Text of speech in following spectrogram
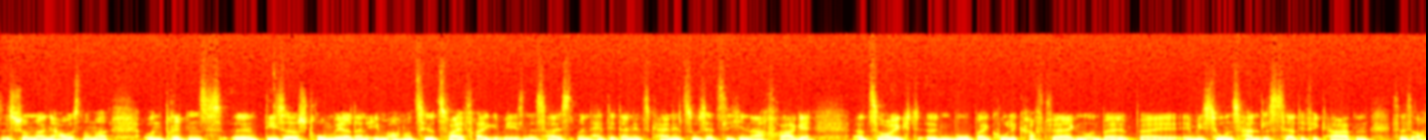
ist schon mal eine Hausnummer. Und drittens, äh, dieser Strom wäre dann eben auch noch CO2-frei gewesen. Das heißt, man hätte dann jetzt keine zusätzliche Nachfrage erzeugt irgendwo bei Kohlekraftwerken und bei, bei Emissionshandelszertifikaten. Das heißt, auch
